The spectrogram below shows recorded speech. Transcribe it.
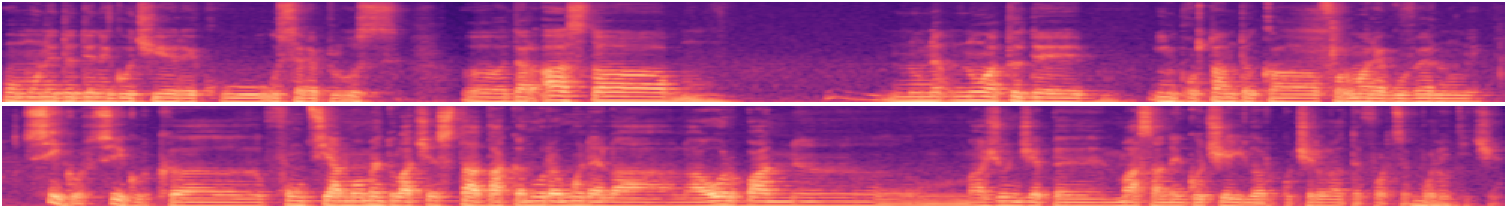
o monedă de negociere cu USR Plus, uh, dar asta nu, nu atât de importantă ca formarea guvernului. Sigur, sigur că funcția în momentul acesta, dacă nu rămâne la, la Orban, uh, ajunge pe masa negocierilor cu celelalte forțe da. politice.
